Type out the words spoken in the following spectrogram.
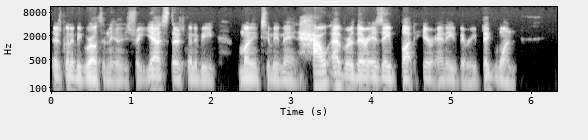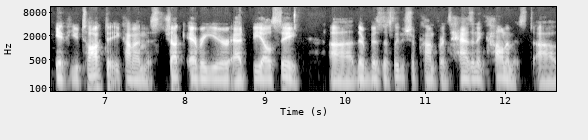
there's going to be growth in the industry. Yes, there's going to be money to be made. However, there is a but here and a very big one. If you talk to economists, Chuck every year at BLC, uh, their business leadership conference has an economist. Uh,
